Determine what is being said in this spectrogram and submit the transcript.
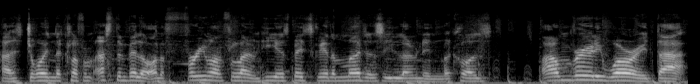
has joined the club from Aston Villa on a three-month loan. He is basically an emergency loaning because I'm really worried that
